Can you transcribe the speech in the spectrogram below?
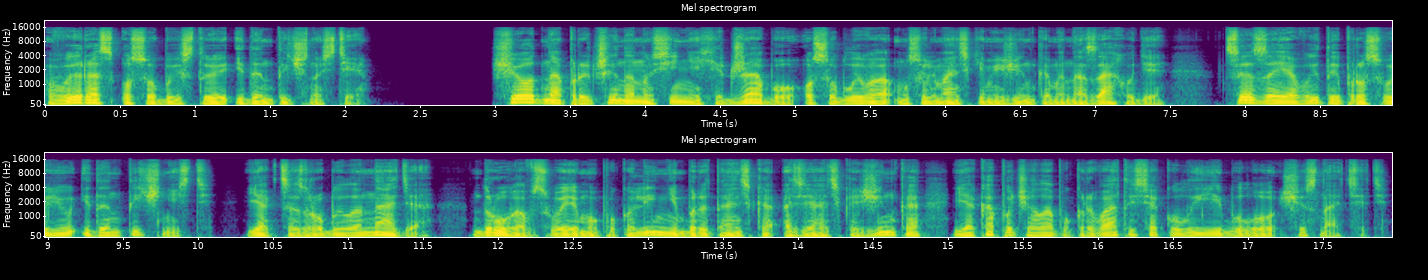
вираз особистої ідентичності. Ще одна причина носіння хіджабу, особливо мусульманськими жінками на заході, це заявити про свою ідентичність, як це зробила Надя, друга в своєму поколінні британська азіатська жінка, яка почала покриватися, коли їй було 16.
